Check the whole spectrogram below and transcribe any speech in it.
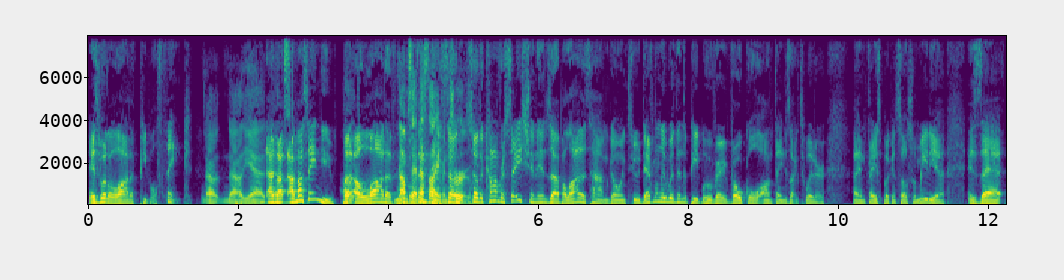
Is what a lot of people think. no, no, yeah. I'm not, I'm not saying you, but oh. a lot of No, I'm saying that's not that. even so, true. So the conversation ends up a lot of the time going to definitely within the people who are very vocal on things like Twitter uh, and Facebook and social media is that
